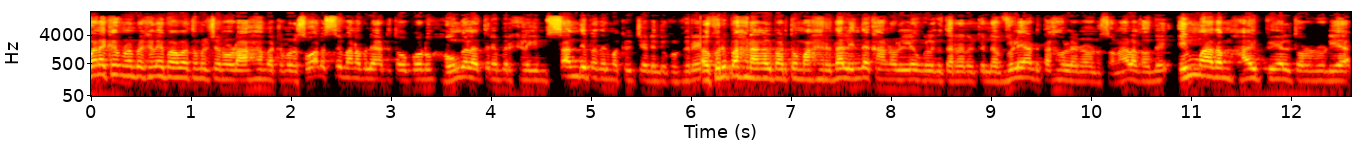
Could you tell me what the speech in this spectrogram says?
வணக்கம் நண்பர்களே பாபா தமிழ் சேனலோடாக மற்றும் ஒரு சுவாரஸ்யமான விளையாட்டு தொகுப்போடு உங்கள் அத்தனை பேர்களையும் சந்திப்பதில் மகிழ்ச்சி அடைந்து கொள்கிறேன். குறிப்பாக நாங்கள் பார்த்தோமாக இருந்தால் இந்த காணொலியில் உங்களுக்கு தர இருக்கின்ற விளையாட்டு தகவல் என்னன்னு சொன்னால் அதாவது இம்மாதம் ஐபிஎல் தொடருடைய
